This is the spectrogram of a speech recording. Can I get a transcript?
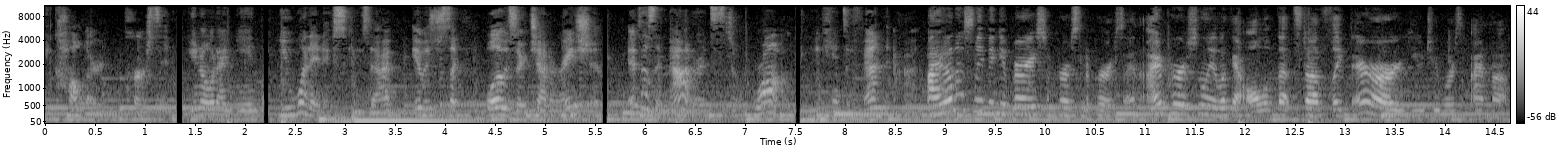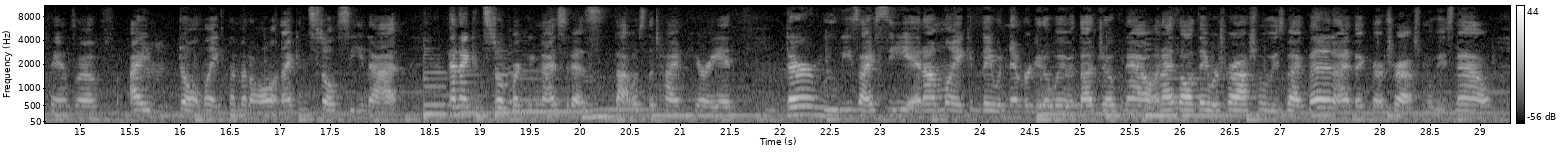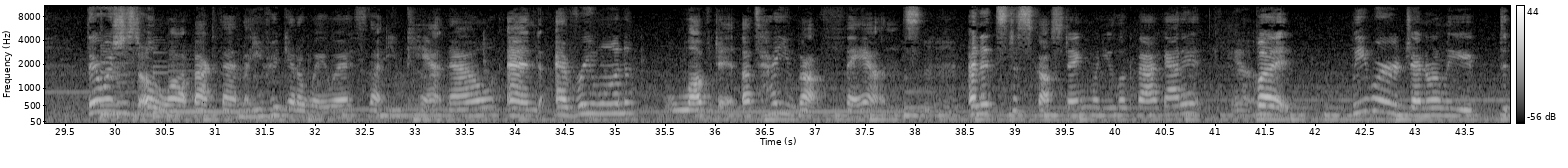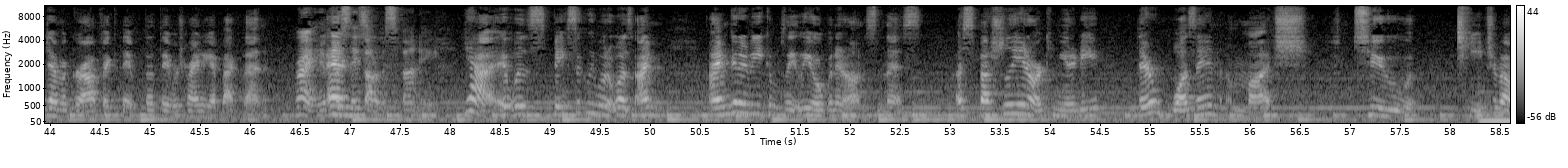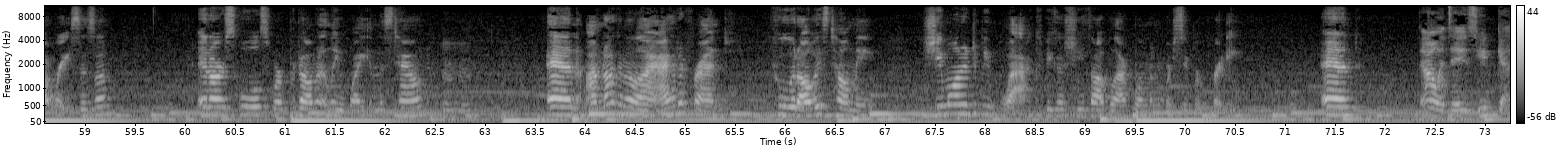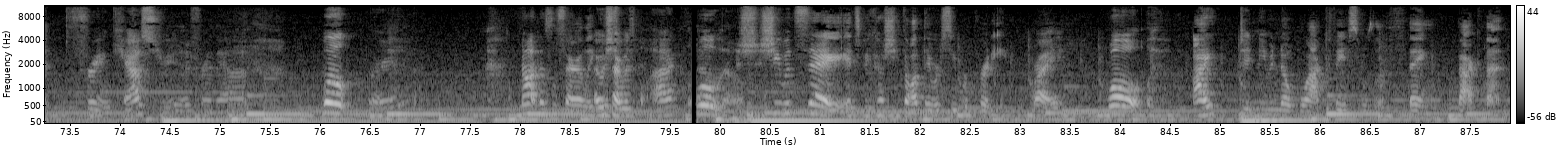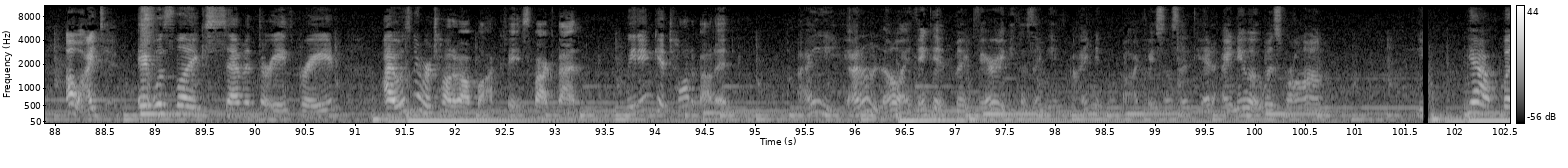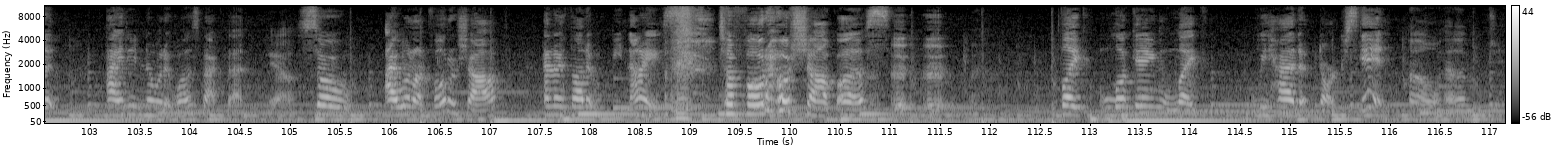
colored person? You know what I mean? You wouldn't excuse that. It was just like, well, it was their generation. It doesn't matter. It's still wrong. You can't defend that. I honestly think it varies from person to person. I personally look at all of that stuff. Like, there are YouTubers I'm not fans of. I don't like them at all, and I can still see that. And I can still recognize it as that was the time period. There are movies I see, and I'm like, they would never get away with that joke now. And I thought they were trash movies back then. I think they're trash movies now. There was just a lot back then that you could get away with that you can't now. And everyone loved it. That's how you got fans. And it's disgusting when you look back at it. Yeah. But we were generally the demographic that, that they were trying to get back then. right. Of and- they thought it was funny. Yeah, it was basically what it was. I'm I'm gonna be completely open and honest in this. Especially in our community, there wasn't much to teach about racism. In our schools, we're predominantly white in this town. Mm-hmm. And I'm not gonna lie, I had a friend who would always tell me she wanted to be black because she thought black women were super pretty. And Nowadays, you'd get freaking castrated for that. well, Right? not necessarily. I wish I was black. Well, she would say it's because she thought they were super pretty. right. Well, I didn't even know blackface was a thing back then. Oh, I did. It was like seventh or eighth grade. I was never taught about blackface back then. We didn't get taught about it. I I don't know. I think it might vary because I mean I knew what blackface was as a kid. I knew it was wrong. Yeah, but I didn't know what it was back then. Yeah. So I went on Photoshop and I thought it would be nice to Photoshop us like looking like we had dark skin. Oh, MG.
